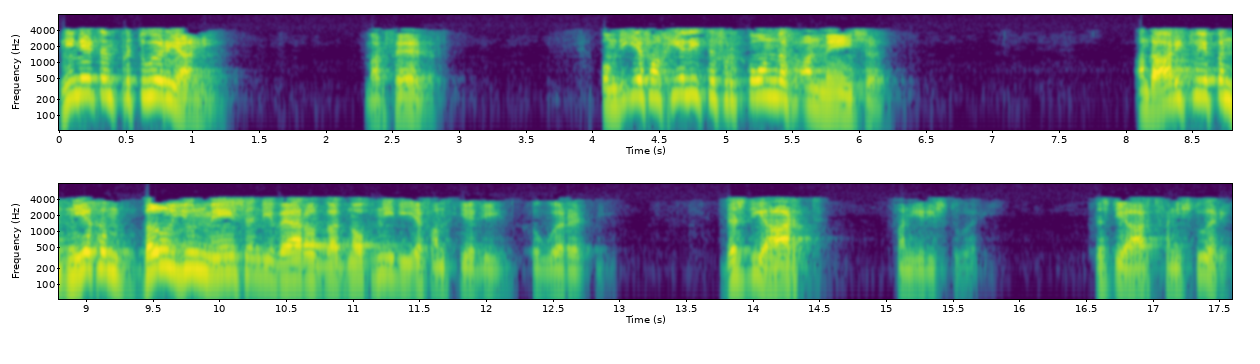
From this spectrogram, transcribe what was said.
Nie net in Pretoria nie, maar verder. Om die evangelie te verkondig aan mense aan daardie 2.9 biljoen mense in die wêreld wat nog nie die evangelie gehoor het nie. Dis die hart van hierdie storie. Dis die hart van die storie.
